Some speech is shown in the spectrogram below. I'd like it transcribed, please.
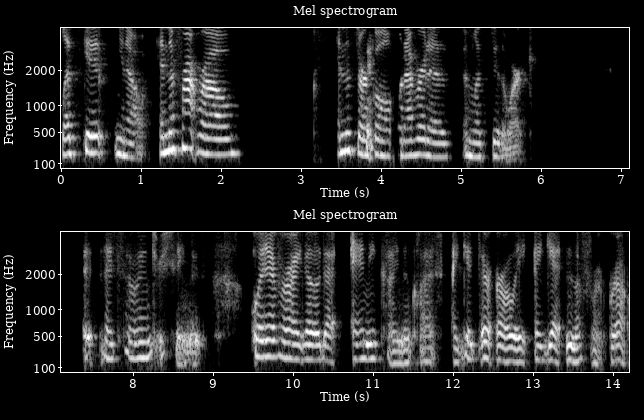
let's get, you know, in the front row, in the circle, whatever it is, and let's do the work. It- That's so interesting. Whenever I go to any kind of class, I get there early, I get in the front row.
